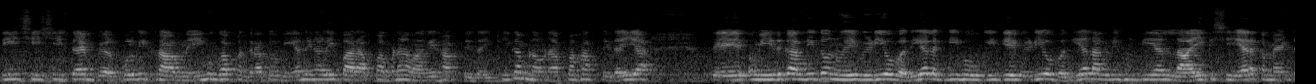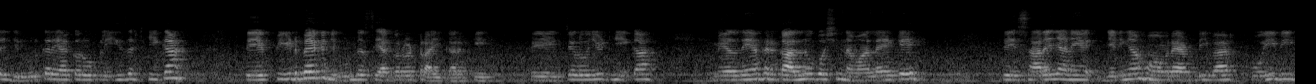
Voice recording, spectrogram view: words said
ਦੀ ਸ਼ੀਸ਼ੀ ਤਾਂ ਬਿਲਕੁਲ ਵੀ ਖਰਾਬ ਨਹੀਂ ਹੋਊਗਾ 15 ਤੋਂ 20 ਦਿਨਾਂ ਲਈ, ਪਰ ਆਪਾਂ ਬਣਾਵਾਂਗੇ ਹਫ਼ਤੇ ਦਾ ਹੀ, ਠੀਕ ਆ? ਬਣਾਉਣਾ ਆਪਾਂ ਹਫ਼ਤੇ ਦਾ ਹੀ ਆ। ਤੇ ਉਮੀਦ ਕਰਦੀ ਤੁਹਾਨੂੰ ਇਹ ਵੀਡੀਓ ਵਧੀਆ ਲੱਗੀ ਹੋਊਗੀ। ਜੇ ਵੀਡੀਓ ਵਧੀਆ ਲੱਗਦੀ ਹੁੰਦੀ ਆ ਲਾਈਕ ਸ਼ੇਅਰ ਕਮੈਂਟ ਜ਼ਰੂਰ ਕਰਿਆ ਕਰੋ ਪਲੀਜ਼ ਠੀਕ ਆ? ਤੇ ਫੀਡਬੈਕ ਜ਼ਰੂਰ ਦੱਸਿਆ ਕਰੋ ਟਰਾਈ ਕਰਕੇ। ਤੇ ਚਲੋ ਜੀ ਠੀਕ ਆ। ਮਿਲਦੇ ਆ ਫਿਰ ਕੱਲ ਨੂੰ ਕੁਝ ਨਵਾਂ ਲੈ ਕੇ। ਤੇ ਸਾਰੇ ਜਾਣੇ ਜਿਹੜੀਆਂ ਹੋਮ ਰੈਮਡੀ ਵਾ, ਕੋਈ ਵੀ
